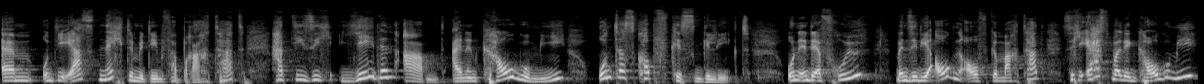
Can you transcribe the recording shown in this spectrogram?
ähm, und die ersten Nächte mit dem verbracht hat, hat die sich jeden Abend einen Kaugummi unters Kopfkissen gelegt und in der Früh, wenn sie die Augen aufgemacht hat, sich erstmal den Kaugummi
